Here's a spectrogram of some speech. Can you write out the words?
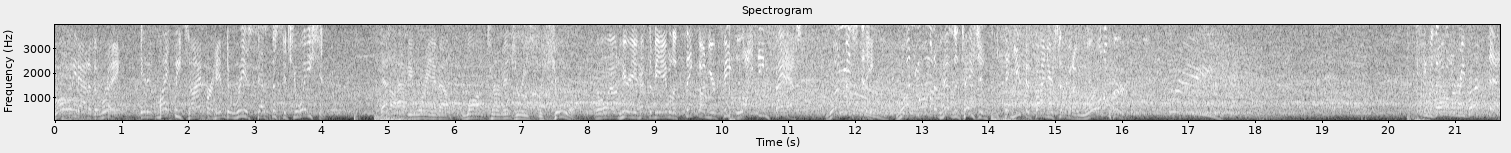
Rolling out of the ring, and it might be time for him to reassess the situation. That'll have you worrying about long-term injuries for sure. Here you have to be able to think on your feet lightning fast. One mistake, one moment of hesitation, and you can find yourself in a world of hurt. He was able to reverse that.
